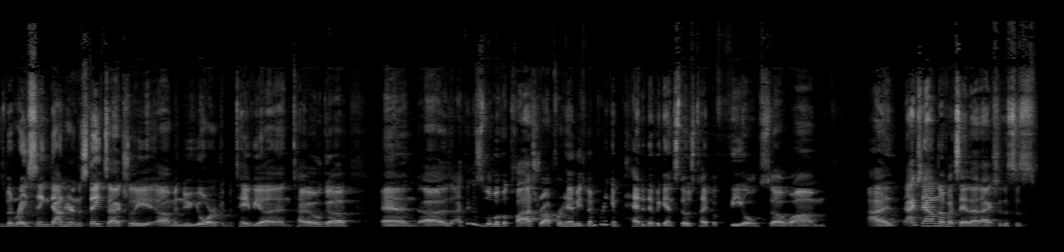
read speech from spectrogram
Has been racing down here in the states, actually, um, in New York, at Batavia and Tioga. And uh, I think this is a little bit of a class drop for him. He's been pretty competitive against those type of fields. So um, I actually I don't know if I'd say that. Actually, this is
